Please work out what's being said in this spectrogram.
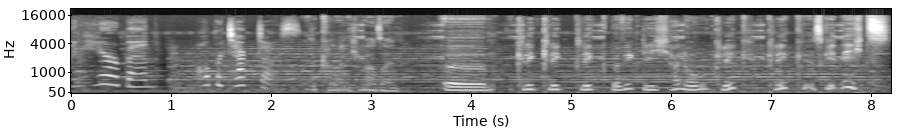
I'm here, Ben. I'll protect us. Das kann doch nicht wahr sein. Ähm, klick, klick, klick. Beweg dich. Hallo, klick, klick. Es geht nichts.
